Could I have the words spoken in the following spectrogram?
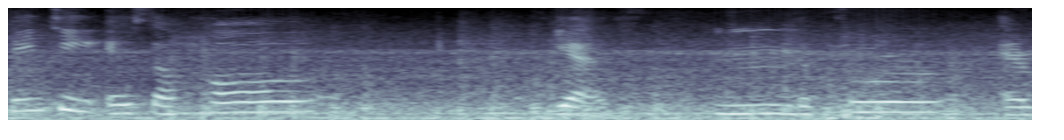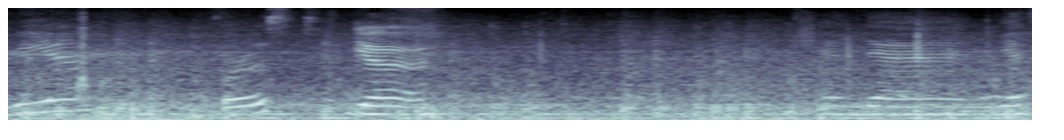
painting is the whole. Yes, mm, the full area first, yeah, and then yes,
